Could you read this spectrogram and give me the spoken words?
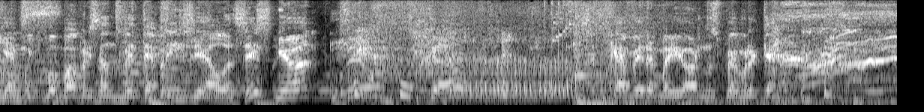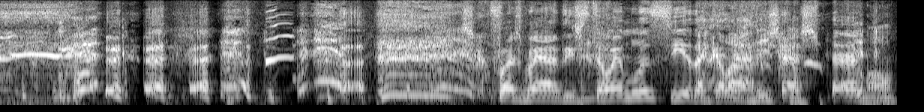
Que é muito bom para a prisão de ventre é berinjela. Sim, senhor. Deixa-me cá ver a maior no supermercado. Acho que faz bem à digestão é melancia, daquela riscas. Bom,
